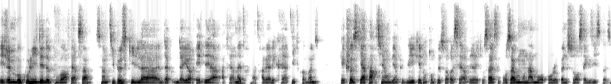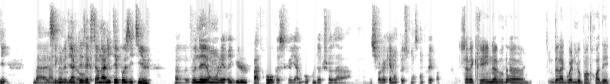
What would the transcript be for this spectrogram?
Et j'aime beaucoup l'idée de pouvoir faire ça. C'est un petit peu ce qui l'a d'ailleurs aidé à, faire naître à travers les Creative Commons, quelque chose qui appartient au bien public et dont on peut se resservir et tout ça. C'est pour ça que mon amour pour l'open source existe aussi. Bah, c'est que me dire que les externalités positives, euh, venez, on les régule pas trop parce qu'il y a beaucoup d'autres choses à, sur lequel on peut se concentrer. J'avais créé une œuvre de, de la Guadeloupe en 3D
